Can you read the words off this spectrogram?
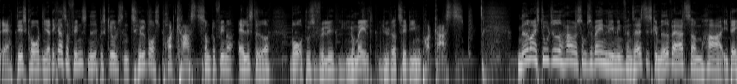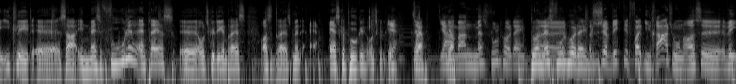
ja, Discorden, ja, det kan altså findes nede i beskrivelsen til vores podcast, som du finder alle steder, hvor du selvfølgelig normalt lytter til dine podcasts. Med mig i studiet har jeg som sædvanligt min fantastiske medvært, som har i dag iklædt øh, sig en masse fugle. Andreas, øh, undskyld ikke Andreas, også Andreas, men Asger Bukke, undskyld. Ja, tak. Ja, jeg har ja. bare en masse fugle på i dag. Du har en masse fugle på i dag. Øh, og det synes jeg er vigtigt, at folk i radioen også øh, ved,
